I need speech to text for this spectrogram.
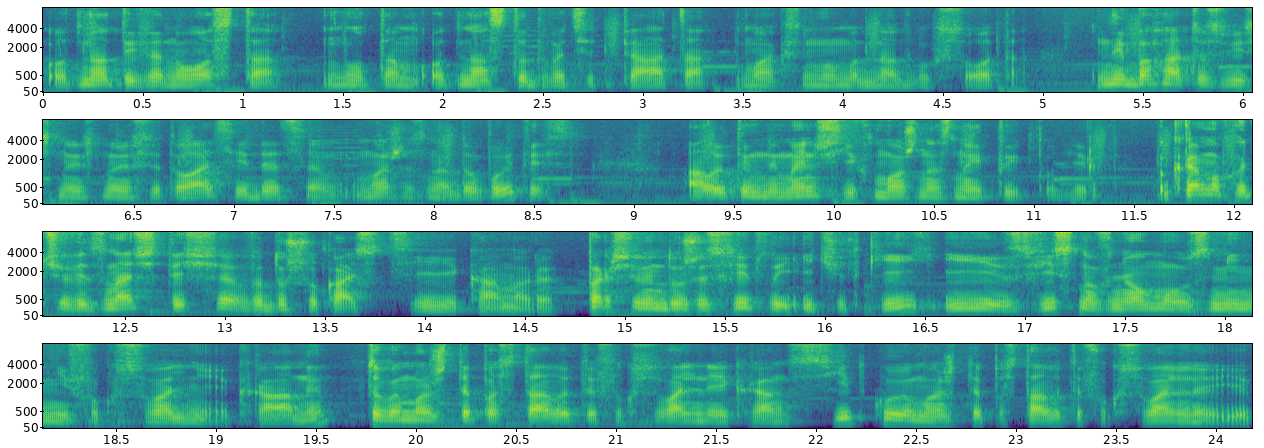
одна 90, ну там одна 125, максимум одна 200. Небагато, звісно, існує ситуацій, де це може знадобитись, але тим не менш їх можна знайти, повірте. Окремо хочу відзначити ще видошукач цієї камери. Перший він дуже світлий і чіткий, і звісно, в ньому змінні фокусувальні екрани. То ви можете поставити фокусувальний екран з сіткою, можете поставити фокусувальний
